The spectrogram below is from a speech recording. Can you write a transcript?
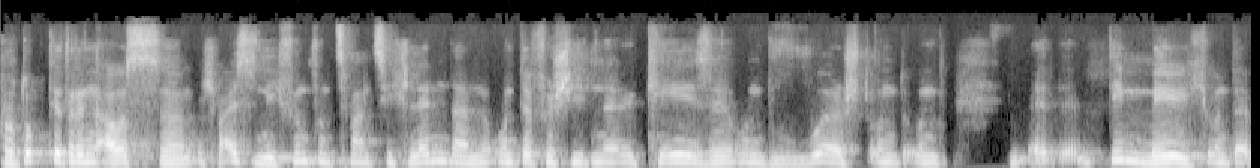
Produkte drin aus, äh, ich weiß es nicht, 25 Ländern unter verschiedene Käse und Wurst und, und äh, die Milch und äh,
